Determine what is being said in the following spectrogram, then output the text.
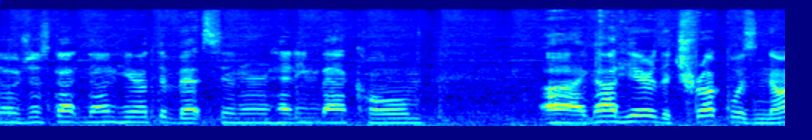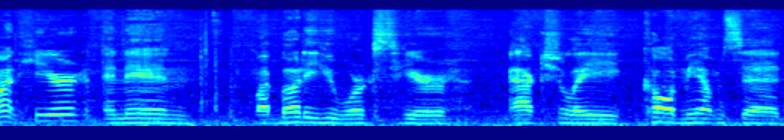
So just got done here at the vet center, heading back home. Uh, I got here, the truck was not here, and then my buddy who works here actually called me up and said,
